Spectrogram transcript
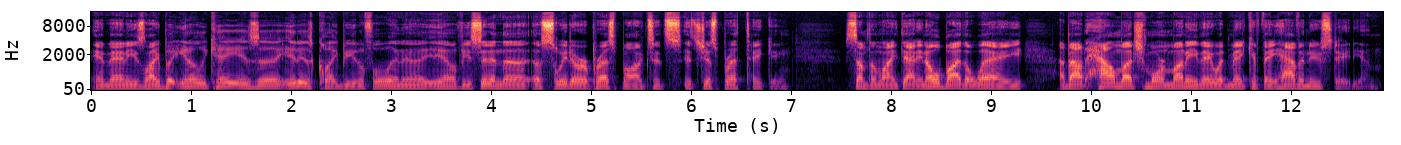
And then he's like, "But you know, the K is uh, it is quite beautiful, and uh, you know, if you sit in the a suite or a press box, it's it's just breathtaking." Something like that. And oh, by the way, about how much more money they would make if they have a new stadium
